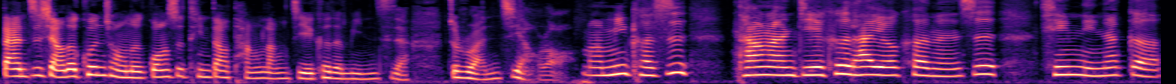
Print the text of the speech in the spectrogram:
胆子小的昆虫呢，光是听到螳螂杰克的名字啊，就软脚了。妈咪，可是螳螂杰克他有可能是清理那个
